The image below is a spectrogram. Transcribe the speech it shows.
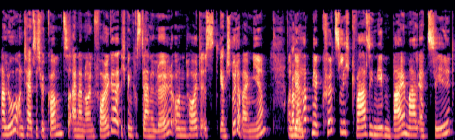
Hallo und herzlich willkommen zu einer neuen Folge. Ich bin Christiane Löll und heute ist Jens Schröder bei mir. Und Hallo. der hat mir kürzlich quasi nebenbei mal erzählt,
